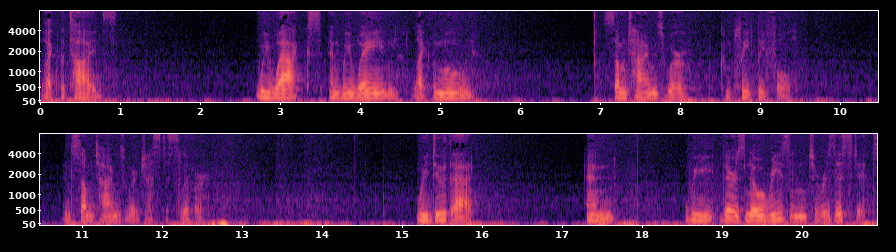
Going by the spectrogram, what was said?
like the tides. We wax and we wane like the moon. Sometimes we're completely full, and sometimes we're just a sliver. We do that, and we, there's no reason to resist it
